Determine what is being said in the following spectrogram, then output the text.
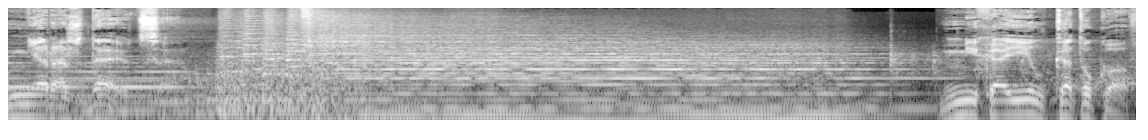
не рождаются. Михаил Катуков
